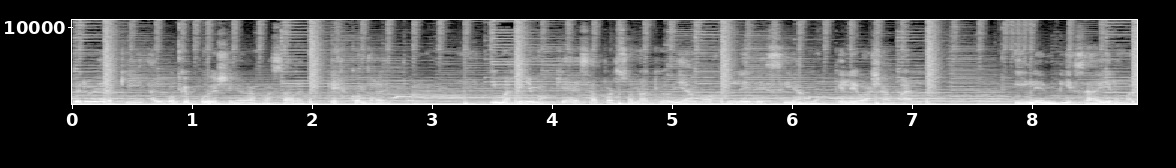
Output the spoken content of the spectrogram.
Pero hay aquí algo que puede llegar a pasar que es contradictorio. Imaginemos que a esa persona que odiamos le deseamos que le vaya mal y le empieza a ir mal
